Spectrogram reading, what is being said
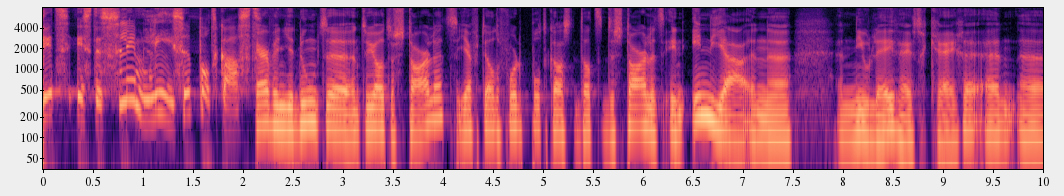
Dit is de Slim Lease podcast. Erwin, je noemt uh, een Toyota Starlet. Jij vertelde voor de podcast dat de Starlet in India een, uh, een nieuw leven heeft gekregen. En uh,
